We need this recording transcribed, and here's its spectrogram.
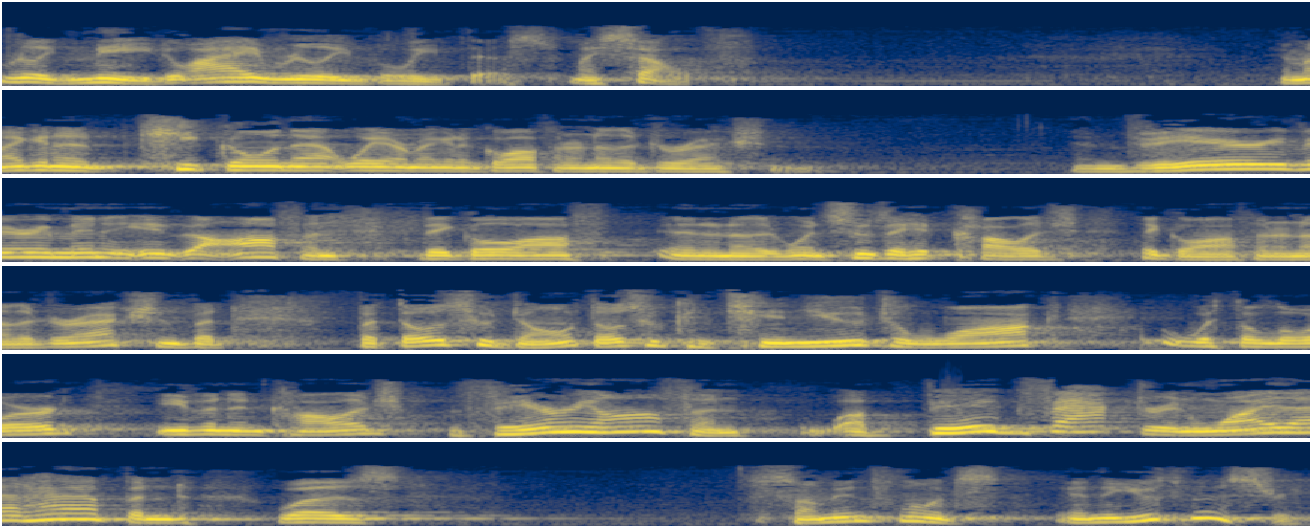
really me? Do I really believe this myself? Am I going to keep going that way or am I going to go off in another direction? And very, very many, often they go off in another, when as soon as they hit college, they go off in another direction. But, but those who don't, those who continue to walk with the Lord, even in college, very often, a big factor in why that happened was some influence in the youth ministry.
